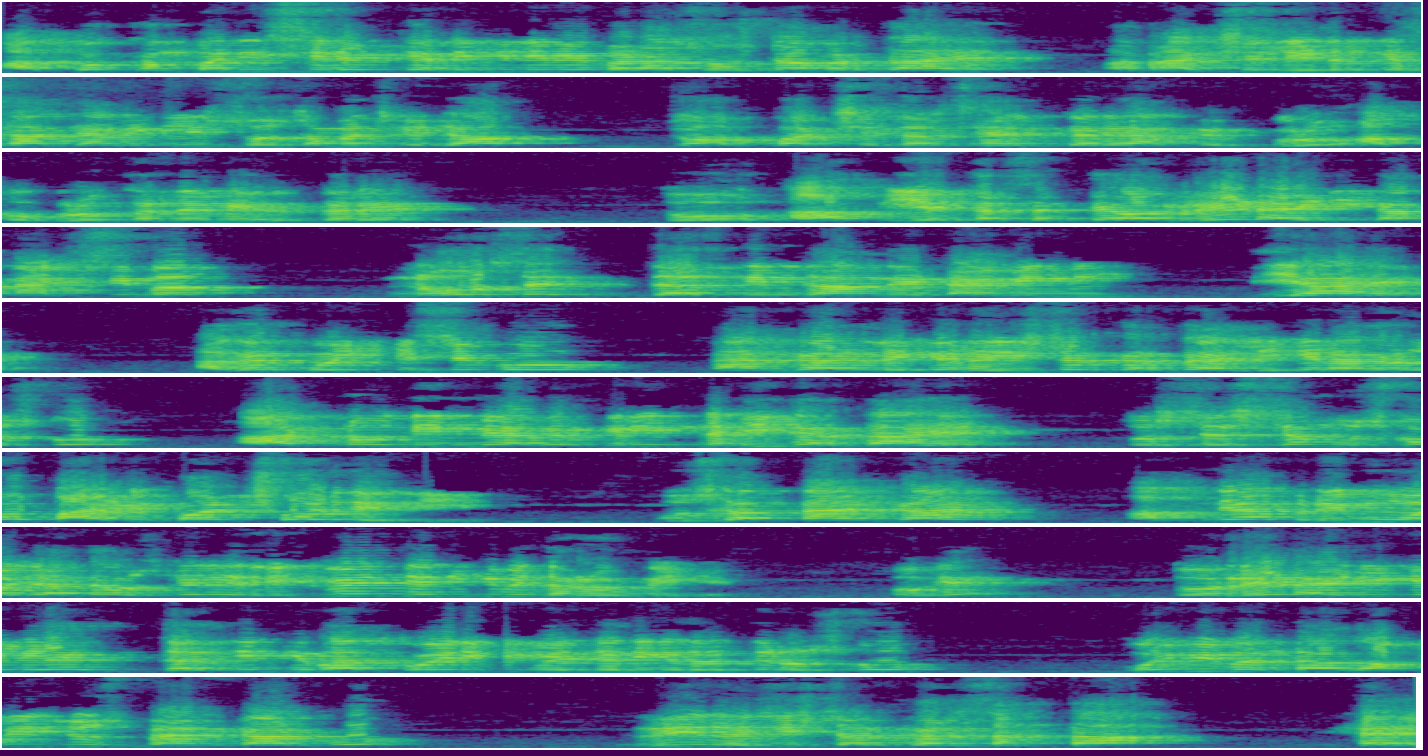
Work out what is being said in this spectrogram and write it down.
आपको कंपनी सिलेक्ट करने के लिए भी बड़ा सोचना पड़ता है और अच्छे लीडर के साथ जाने के लिए सोच समझ के जाओ। जो आपको अच्छी तरह से हेल्प करे, आपके ग्रो आपको ग्रो करने में हेल्प करे तो आप ये कर सकते हैं। और रेड आईडी का मैक्सिमम नौ से दस दिन का हमने टाइमिंग दिया है। अगर कोई किसी को पैन कार्ड लेके रजिस्टर करता है, लेकिन अगर उसको आठ नौ दिन में अगर ग्रीन नहीं करता है तो सिस्टम उसको बाय डिफ़ॉल्ट छोड़ देती है। उसका पैन कार्ड अपने आप रिमूव हो जाता है, उसके लिए रिक्वेस्ट देने की भी ज़रूरत नहीं है। ओके तो रेड आईडी के लिए दस दिन के बाद कोई रिक्वेस्ट देने की ज़रूरत नहीं, उसको कोई भी बंदा वापिस उस पैन कार्ड को री रजिस्टर कर सकता है।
